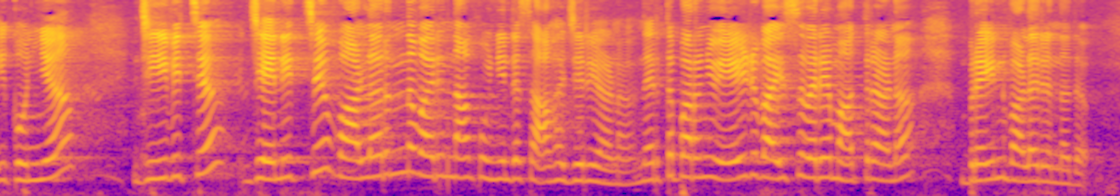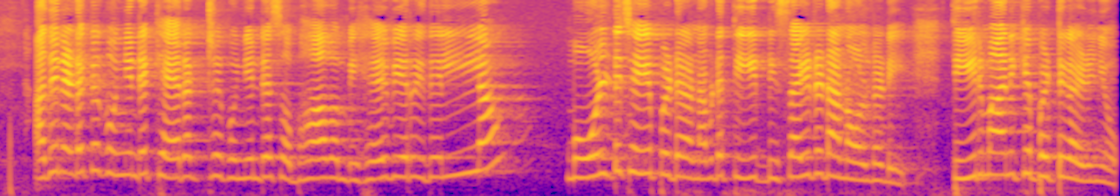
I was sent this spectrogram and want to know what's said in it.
ഈ കുഞ്ഞ് ജീവിച്ച് ജനിച്ച് വളർന്നു വരുന്ന ആ കുഞ്ഞിന്റെ സാഹചര്യമാണ്. നേരത്തെ പറഞ്ഞു ഏഴ് വയസ്സ് വരെ മാത്രമാണ് ബ്രെയിൻ വളരുന്നത്. അതിനിടയ്ക്ക് കുഞ്ഞിന്റെ ക്യാരക്ടർ കുഞ്ഞിന്റെ സ്വഭാവം ബിഹേവിയർ ഇതെല്ലാം മോൾഡ് ചെയ്യപ്പെടുകയാണ്. അവിടെ തീ ഡിസൈഡഡ് ആണ് ഓൾറെഡി തീരുമാനിക്കപ്പെട്ട് കഴിഞ്ഞു.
